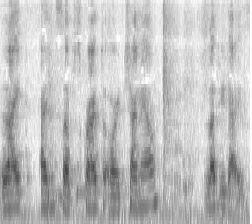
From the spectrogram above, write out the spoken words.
like and subscribe to our channel. Love you guys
